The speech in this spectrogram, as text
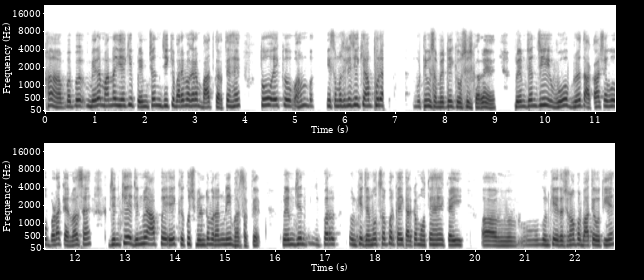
हाँ ब, ब, मेरा मानना यह है कि प्रेमचंद जी के बारे में अगर हम बात करते हैं तो एक हम ये समझ लीजिए कि हम पूरे मुट्ठी में समेटने की कोशिश कर रहे हैं। प्रेमचंद जी वो बृहद आकाश है वो बड़ा कैनवास है जिनके जिनमें आप एक कुछ मिनटों में रंग नहीं भर सकते। प्रेमचंद पर उनके जन्मोत्सव पर कई कार्यक्रम होते हैं कई आ, उनके रचनाओं पर बातें होती हैं।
